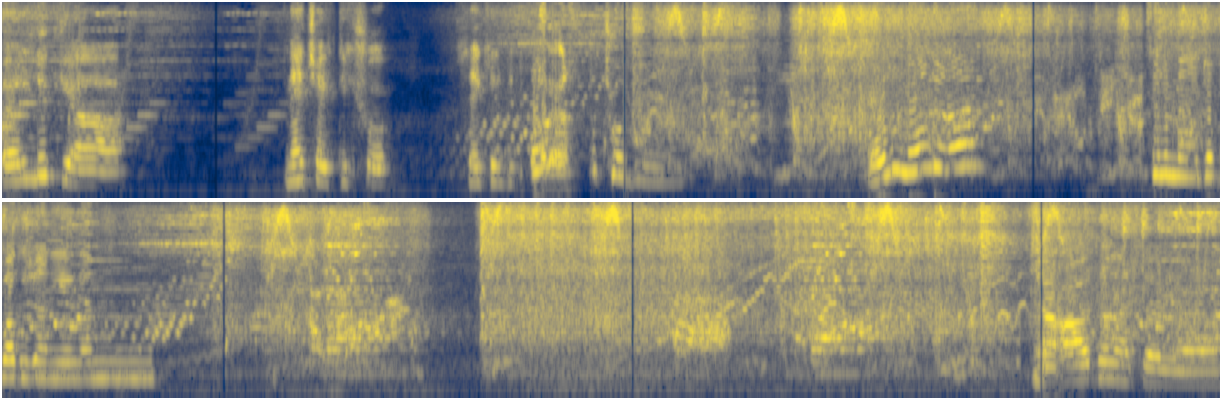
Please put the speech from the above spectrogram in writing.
Öldük ya. Ne çektik şu 8 bit. Orospu çocuğu. Oğlum ne oluyor lan? Senin ben acaba atacağın yerden... Ya arkadaşlar ya.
